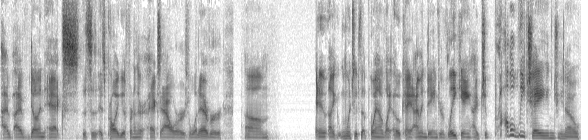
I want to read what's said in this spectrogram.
I've I've done X. This is it's probably good for another X hours, whatever. Um, and like once you get to that point of like okay, I'm in danger of leaking, I should probably change. You know.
